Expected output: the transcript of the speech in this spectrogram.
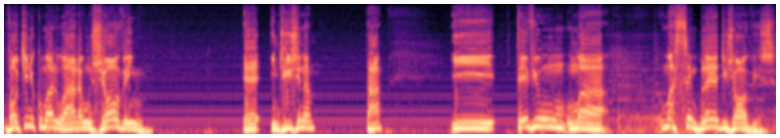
Valtinho Kumaruara, um jovem é, indígena, tá? e teve um, uma uma assembleia de jovens.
